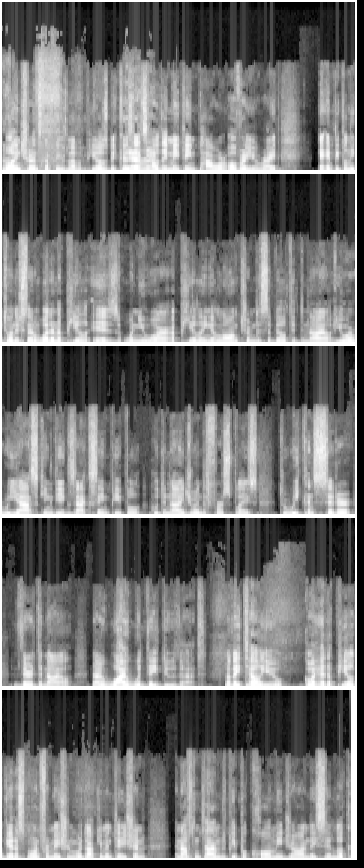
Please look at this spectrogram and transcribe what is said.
well, insurance companies love appeals because yeah, that's right. how they maintain power over you, right? And people need to understand what an appeal is. When you are appealing a long-term disability denial, you are re-asking the exact same people who denied you in the first place to reconsider their denial. Now, why would they do that? Now they tell you, go ahead, appeal, get us more information, more documentation. And oftentimes when people call me, John, they say, look,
